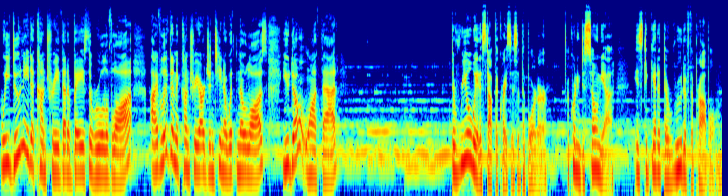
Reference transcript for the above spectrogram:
We do need a country that obeys the rule of law. I've lived in a country, Argentina, with no laws. You don't want that. The real way to stop the crisis at the border, according to Sonia, is to get at the root of the problem,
